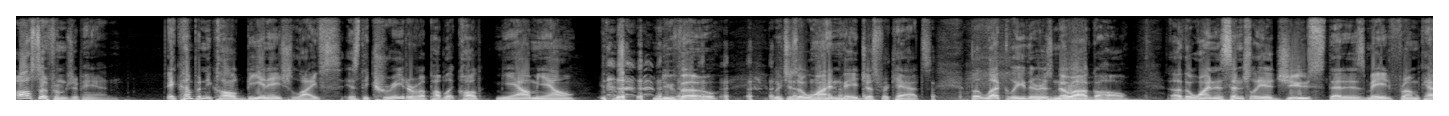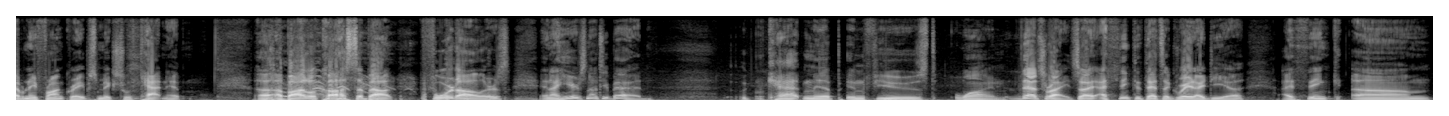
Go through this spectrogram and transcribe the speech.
Also from Japan, a company called B&H Lifes is the creator of a public called Meow Meow Nouveau, which is a wine made just for cats. But luckily, there is no alcohol. Uh, the wine is essentially a juice that is made from Cabernet Franc grapes mixed with catnip. Uh, a bottle costs about four dollars, and I hear it's not too bad. Catnip infused wine. That's right. So I, I think that that's a great idea. I think um,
